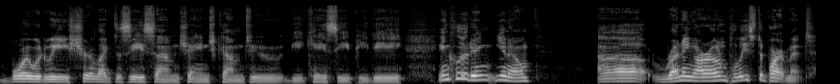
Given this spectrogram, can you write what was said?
boy, would we sure like to see some change come to the KCPD, including, you know, uh, running our own police department.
